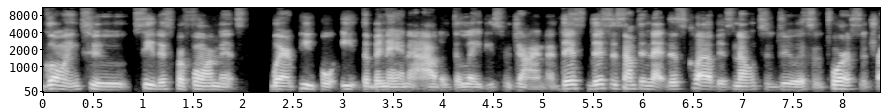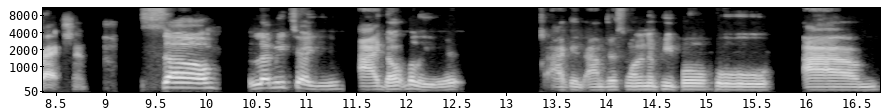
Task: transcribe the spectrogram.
going to see this performance where people eat the banana out of the lady's vagina. This this is something that this club is known to do. It's a tourist attraction. So let me tell you, I don't believe it. I can. I'm just one of the people who, um,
